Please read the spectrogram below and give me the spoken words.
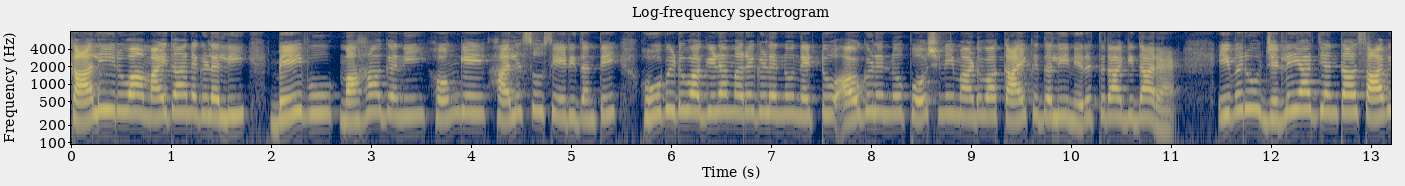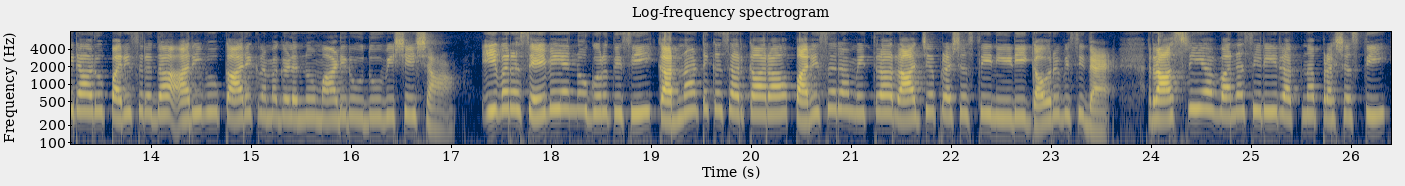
ಖಾಲಿ ಇರುವ ಮೈದಾನಗಳಲ್ಲಿ ಬೇವು, ಮಹಾಗನಿ, ಹೊಂಗೆ, ಹಲಸು ಸೇರಿದಂತೆ ಹೂ ಬಿಡುವ ಗಿಡ ಮರಗಳನ್ನು ನೆಟ್ಟು ಅವುಗಳನ್ನು ಪೋಷಣೆ ಮಾಡುವ ಕಾಯಕದಲ್ಲಿ ನಿರತರಾಗಿದ್ದಾರೆ. ಇವರು ಜಿಲ್ಲೆಯಾದ್ಯಂತ ಸಾವಿರಾರು ಪರಿಸರದ ಅರಿವು ಕಾರ್ಯಕ್ರಮಗಳನ್ನು ಮಾಡಿರುವುದು ವಿಶೇಷ. ಇವರ ಸೇವೆಯನ್ನು ಗುರುತಿಸಿ ಕರ್ನಾಟಕ ಸರ್ಕಾರ ಪರಿಸರ ಮಿತ್ರ ರಾಜ್ಯ ಪ್ರಶಸ್ತಿ ನೀಡಿ ಗೌರವಿಸಿದೆ. ರಾಷ್ಟ್ರೀಯ ವನಸಿರಿ ರತ್ನ ಪ್ರಶಸ್ತಿ,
